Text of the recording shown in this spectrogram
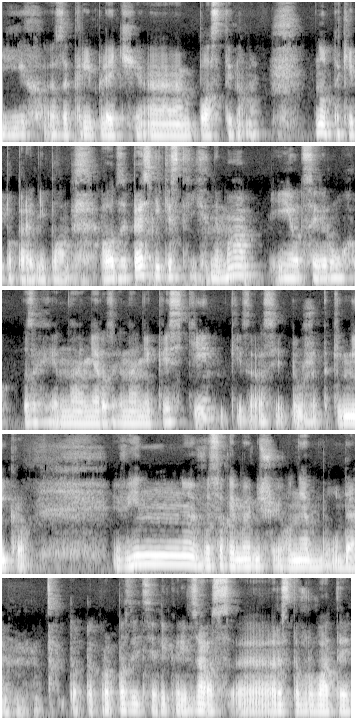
їх закріплять е, пластинами. Ну, такий попередній план. А от зап'ясні кістки їх нема. І оцей рух згинання, розгинання кисті, який зараз є дуже такий мікро, він висока ймовірність, що його не буде. Тобто пропозиція лікарів зараз е, реставрувати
